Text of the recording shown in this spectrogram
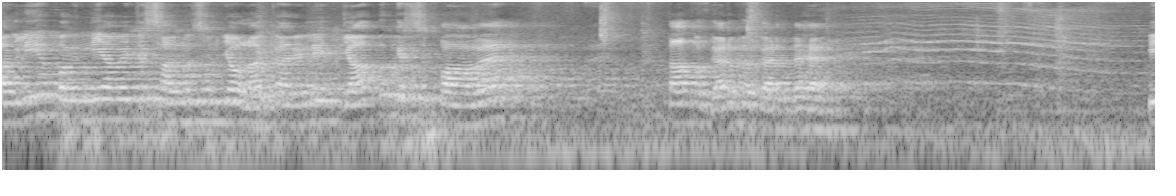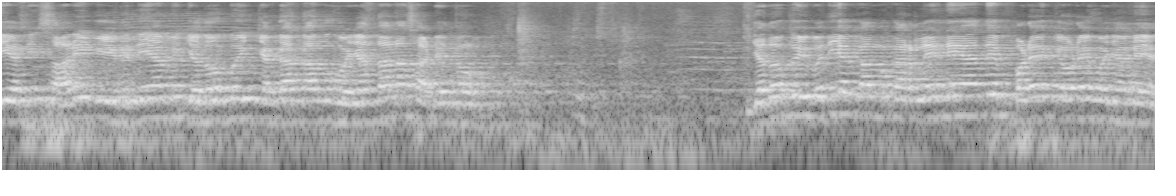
ਅਗਲੀਆਂ ਪੰਕਤੀਆਂ ਵਿੱਚ ਸਾਨੂੰ ਸਮਝਾਉਣਾ ਕਰ ਰਹੇ ਨੇ ਜਬ ਕਿਸ ਪਾਵੈ ਤਬ ਗਰਭ ਕਰਦਾ। ਹੈ ਇਹ ਅਸੀਂ ਸਾਰੇ ਵੇਖਦੇ ਹਾਂ ਵੀ ਜਦੋਂ ਕੋਈ ਚੰਗਾ ਕੰਮ ਹੋ ਜਾਂਦਾ ਨਾ ਸਾਡੇ ਤੋਂ। ਜਦੋਂ ਕੋਈ ਵਧੀਆ ਕੰਮ ਕਰ ਲੈਂਦੇ ਆ ਤੇ ਬੜੇ ਚੌੜੇ ਹੋ ਜਾਂਦੇ ਆ।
